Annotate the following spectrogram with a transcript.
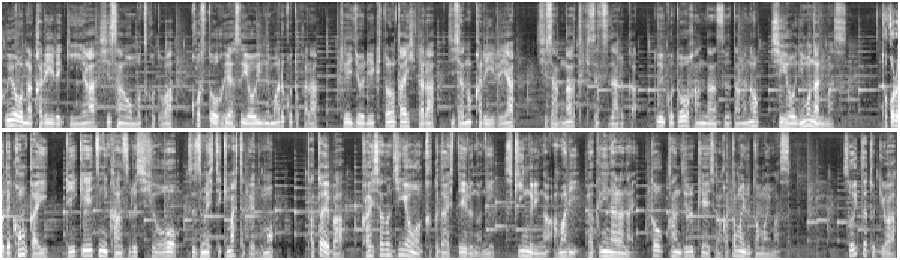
不要な借入金や資産を持つことはコストを増やす要因でもあることから経常利益との対比から自社の借入や資産が適切であるかということを判断するための指標にもなります。ところで今回利益率に関する指標を説明してきましたけれども例えば会社の事業が拡大しているのに資金繰りがあまり楽にならないと感じる経営者の方もいると思います。そういった時は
